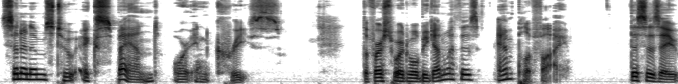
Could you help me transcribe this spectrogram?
synonyms to expand or increase. The first word we'll begin with is amplify. This is a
